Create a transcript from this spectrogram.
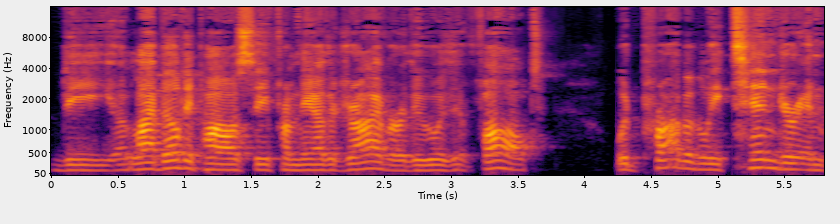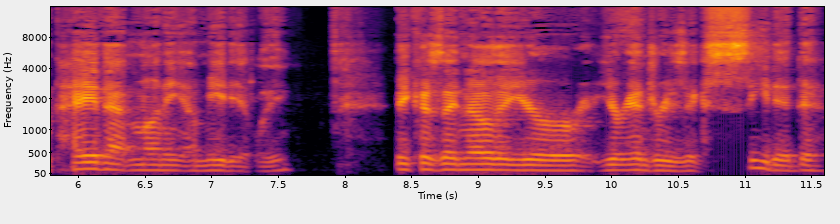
the liability policy from the other driver who was at fault would probably tender and pay that money immediately because they know that your your injuries exceeded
